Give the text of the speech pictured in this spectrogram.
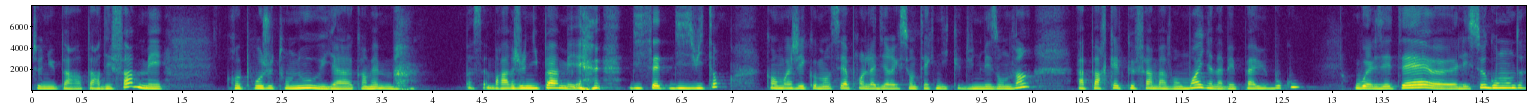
tenus par, par des femmes, mais reprojetons-nous, il y a quand même bah, ça me rajeunit pas, mais 17-18 ans, quand moi j'ai commencé à prendre la direction technique d'une maison de vin, à part quelques femmes avant moi, il n'y en avait pas eu beaucoup. Où elles étaient euh, les secondes,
